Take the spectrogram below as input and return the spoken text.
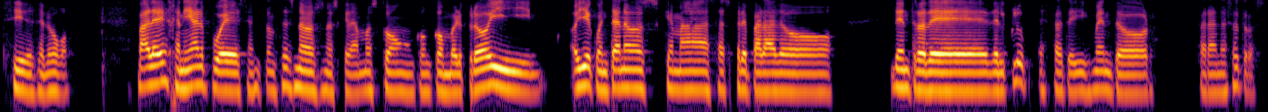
Sí, desde luego. Vale, genial. Pues entonces nos, quedamos con, con Convert Pro y, oye, cuéntanos qué más has preparado dentro del club Strategic Mentor para nosotros.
